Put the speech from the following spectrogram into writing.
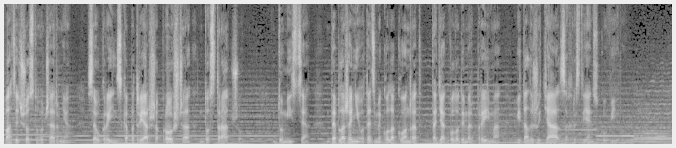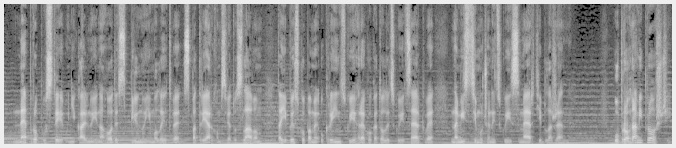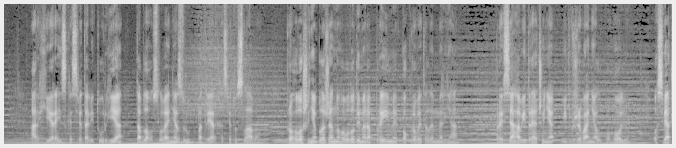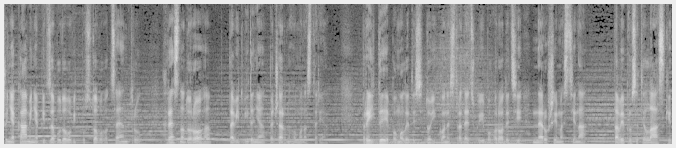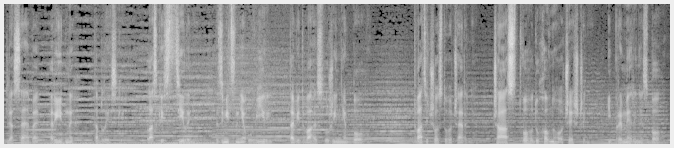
26 червня всеукраїнська патріарша проща до страчу, до місця, де блаженні отець Микола Конрад та дяк Володимир Прийма віддали життя за християнську віру. Не пропусти унікальної нагоди спільної молитви з патріархом Святославом та єпископами Української греко-католицької церкви на місці мученицької смерті блаженних. У програмі прощі архієрейська свята літургія та благословення з рук патріарха Святослава, проголошення блаженного Володимира прийме покровителем мир'ян, присяга відречення від вживання алкоголю, освячення каменя під забудову відпустового центру, хресна дорога та відвідання печерного монастиря. Прийди помолитись до ікони Страдецької Богородиці Нерушима стіна та випросити ласки для себе, рідних та близьких, ласки зцілення, зміцнення у вірі та відваги служіння Богу. 26 червня час Твого духовного очищення і примирення з Богом.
